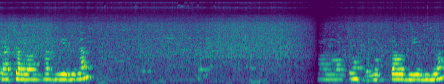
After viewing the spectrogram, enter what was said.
কাঁচা লঙ্কা দিয়ে দিলাম। মতো হলুদটাও দিয়ে দিলাম।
